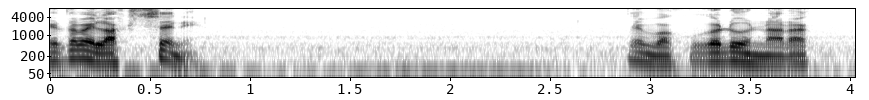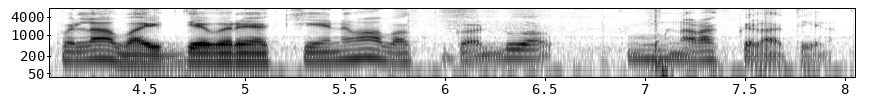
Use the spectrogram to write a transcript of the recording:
ඒ තමයි ලක්ෂණය. දැන් වකුගඩුව නරක් වෙලා වෛද්‍යවරයා කියනවා වකුගඩුව නරක් වෙලා තියෙනවා.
